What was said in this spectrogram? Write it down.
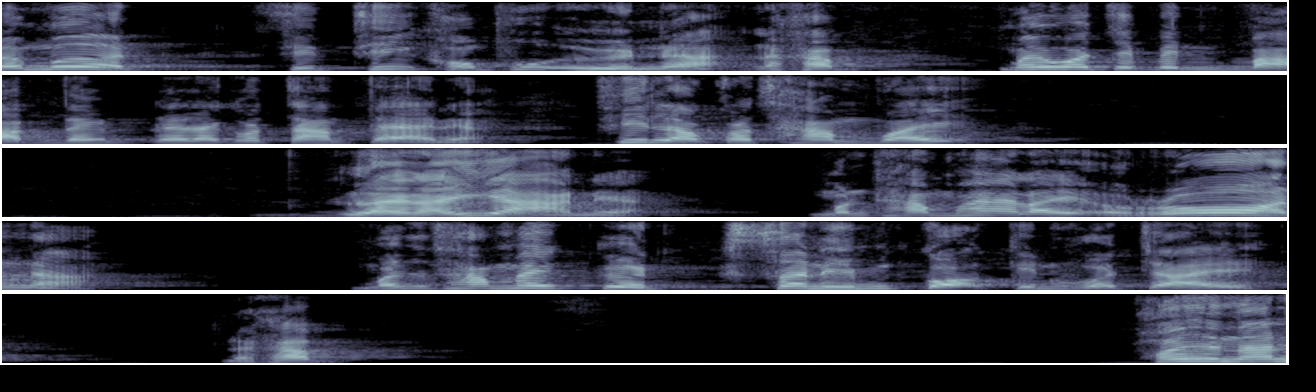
ละเมิดสิทธิของผู้อื่นน่ะนะครับ ไม่ว่าจะเป็นบาปใดๆก็ตามแต่เนี่ยที่เรากระทำไว้หลาย ๆ อย่างเนี่ยมันทำให้อะไรร้อนน่ะมันจะทำให้เกิดสนิมเกาะกินหัวใจนะครับ เพราะฉะนั้น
